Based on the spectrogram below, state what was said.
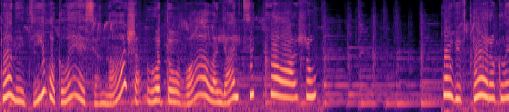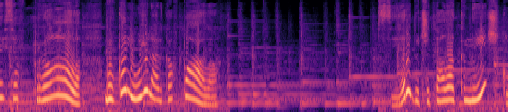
Понеділок Леся наша готувала ляльці кашу. У вівторок Леся впрала, бо в калюжу лялька впала. В середу читала книжку.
